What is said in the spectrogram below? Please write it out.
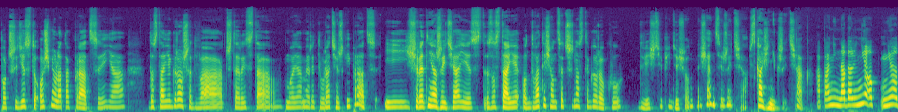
po 38 latach pracy ja dostaję grosze 2 400 moja emerytura ciężkiej pracy. I średnia życia jest, zostaje od 2013 roku 250 miesięcy życia, wskaźnik życia. Tak, a pani nadal nie, nie,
